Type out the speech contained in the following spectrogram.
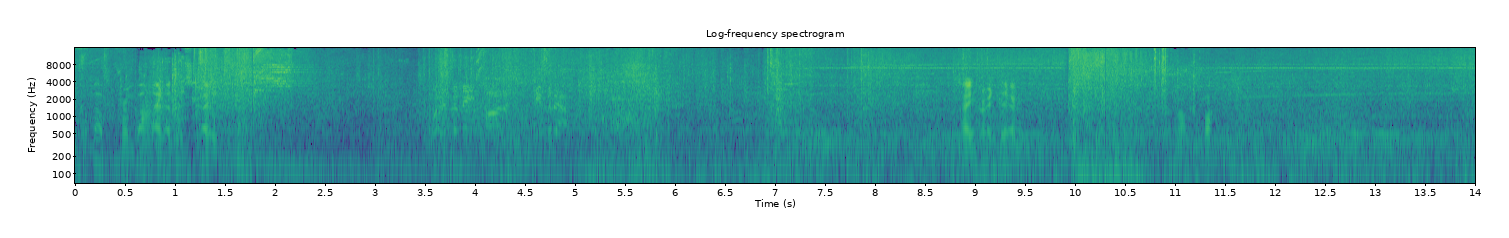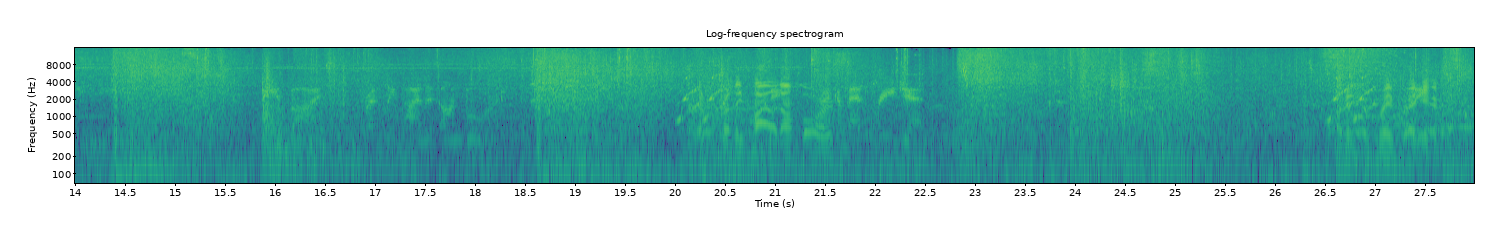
Gonna come up from behind on this tight. What is the lead, pilot? Keep it up. Tight right there. Oh fuck me. Be advised, friendly pilot on board. Friendly pilot on board. Recommend regen. I'm gonna get raped right here.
